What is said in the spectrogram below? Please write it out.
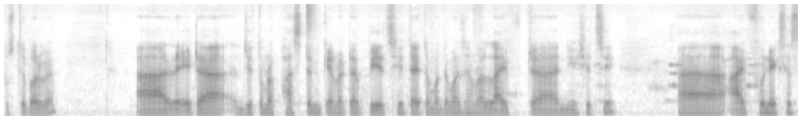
বুঝতে পারবে। আর এটা যেহেতু আমরা ফার্স্ট টাইম ক্যামেরাটা পেয়েছি, তাই তোমাদের মাঝে আমরা লাইভটা নিয়ে এসেছি। আইফোন এক্সএস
